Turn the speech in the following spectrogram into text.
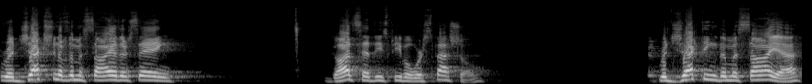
rejection of the Messiah. They're saying, God said these people were special. Rejecting the Messiah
